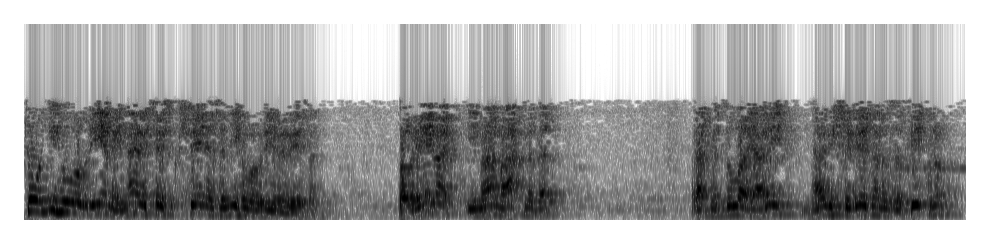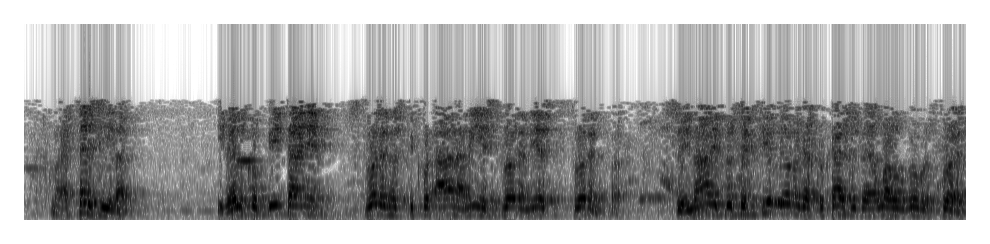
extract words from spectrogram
to njihovo vrijeme i najveće iskušenja za njihovo vrijeme vezano. Pa vrijeme imama Ahmeda rahmetullahi ali najviše vezano za fitnu mu'tazila i veliko pitanje stvorenosti Kur'ana nije stvoren, jest stvoren pa su imali protektirali onoga ko kaže da je Allahov govor stvoren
